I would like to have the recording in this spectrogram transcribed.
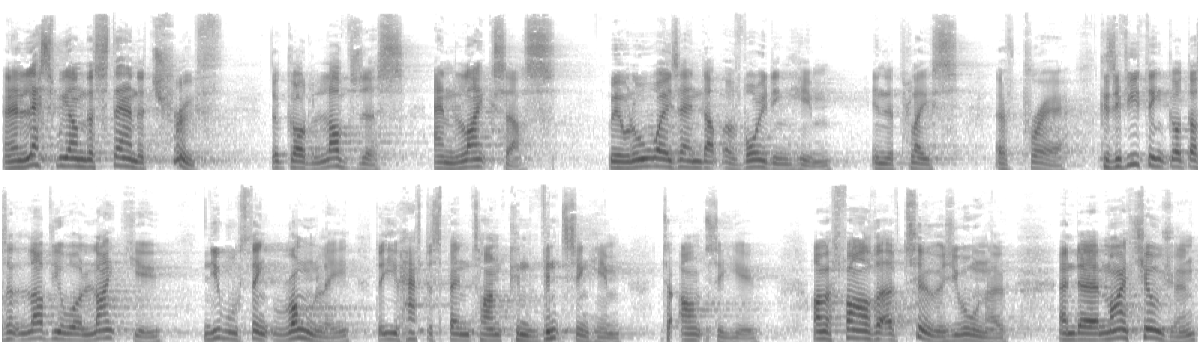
And unless we understand the truth that God loves us and likes us, we will always end up avoiding Him in the place of prayer. Because if you think God doesn't love you or like you, you will think wrongly that you have to spend time convincing Him to answer you. I'm a father of two, as you all know, and uh, my children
